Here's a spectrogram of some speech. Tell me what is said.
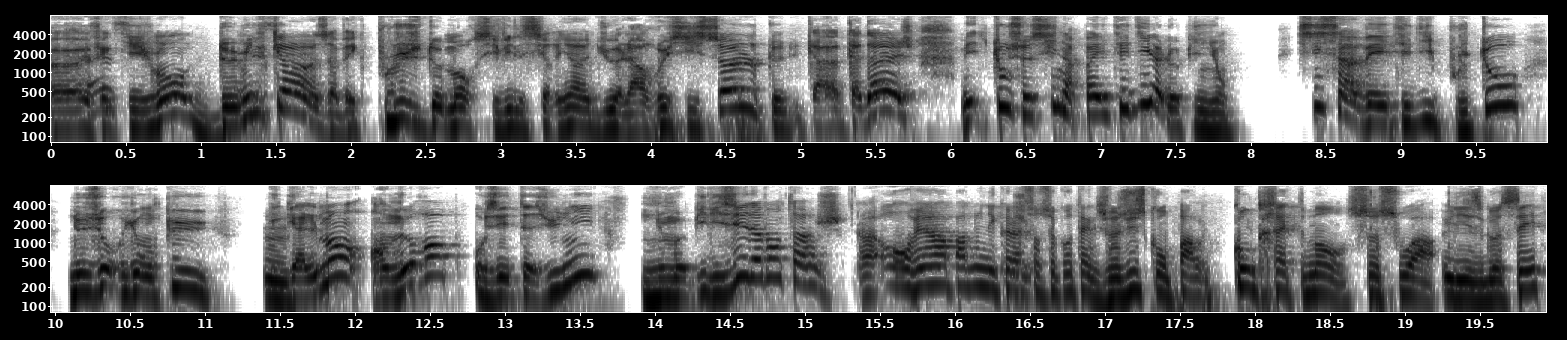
euh, effectivement, 2015, avec plus de morts civils syriens dus à la Russie seule qu'à Daesh. Mais tout ceci n'a pas été dit à l'opinion. Si ça avait été dit plus tôt, nous aurions pu Hmm. également en Europe, aux États-Unis, nous mobiliser davantage. on reviendra, pardon Nicolas, sur ce contexte. Je veux juste qu'on parle concrètement ce soir, Ulysse Gosset,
